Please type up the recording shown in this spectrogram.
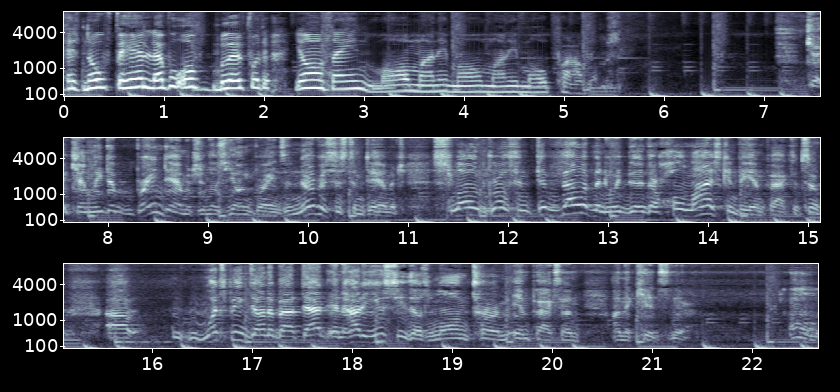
It's no fair level of blood for the. You know what I'm saying? More money, more money, more problems. Can, can lead to brain damage in those young brains and nervous system damage, slowed growth and development. Their, their whole lives can be impacted. So, uh, what's being done about that, and how do you see those long-term impacts on on the kids there? Oh,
